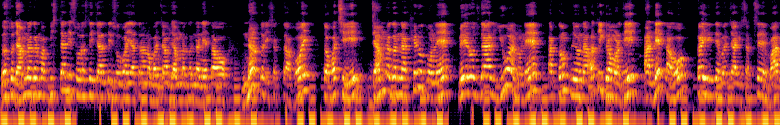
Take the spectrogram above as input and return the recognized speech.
દોસ્તો, જામનગરમાં પિસ્તાલીસ વર્ષથી ચાલતી શોભાયાત્રાનો બચાવ જામનગરના નેતાઓ ન કરી શકતા હોય તો પછી જામનગરના ખેડૂતોને બેરોજગાર યુવાનોને આ કંપનીઓના અતિક્રમણથી આ નેતાઓ કઈ રીતે બચાવી શકશે વાત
